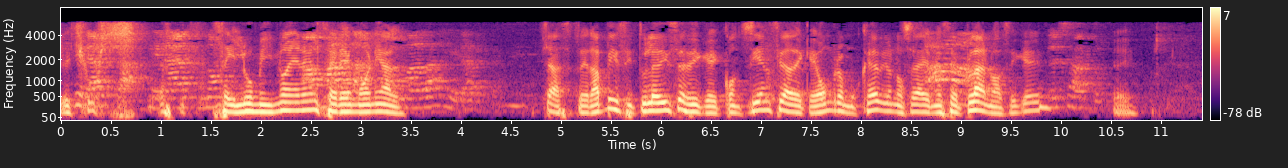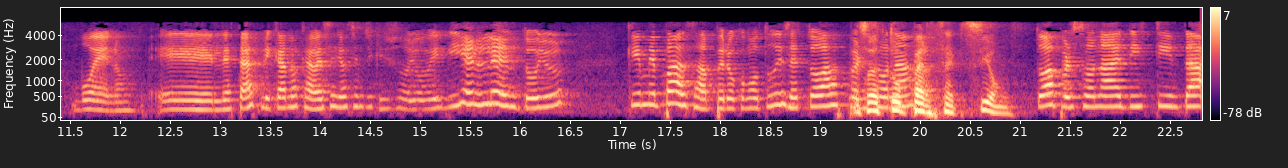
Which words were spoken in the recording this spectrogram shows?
Se iluminó en el ceremonial. O sea, Serapis, si tú le dices de que conciencia de que hombre o mujer, yo no sé, en ese plano, así que. Eh, Bueno, eh, le estaba explicando que a veces yo siento que yo, yo voy bien lento, yo, ¿qué me pasa? Pero como tú dices, todas eso es personas, tu percepción. toda persona es distinta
